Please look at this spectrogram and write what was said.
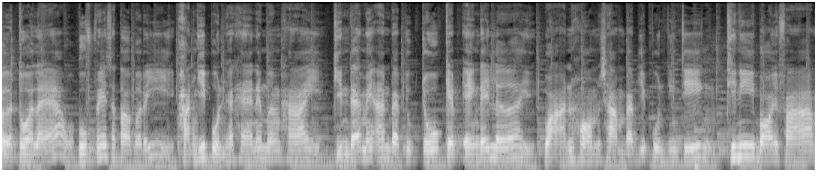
เปิดตัวแล้วบุฟเฟ่สตรอเบอรี่พันญี่ปุ่นแท้ๆในเมืองไทย กินได้ไม่อั้นแบบจุกๆ เก็บเองได้เลย หวานหอมฉ่ำแบบญี่ปุ่นจริงๆ ที่นี่บอยฟาร์ม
